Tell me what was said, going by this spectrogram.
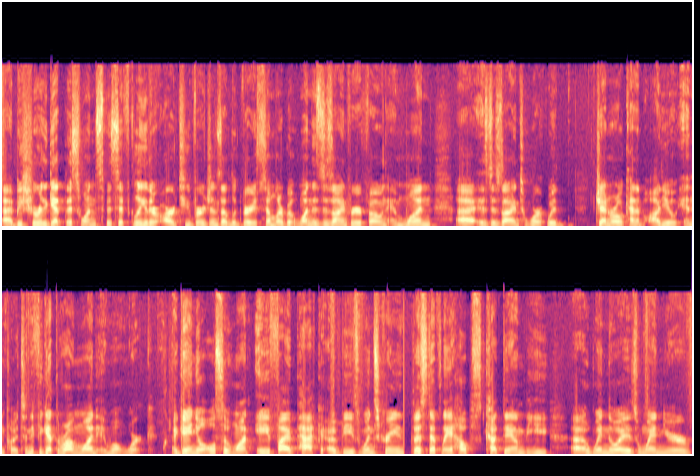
Uh, be sure to get this one specifically. There are two versions that look very similar, but one is designed for your phone and one uh, is designed to work with general kind of audio inputs. And if you get the wrong one, it won't work. Again, you'll also want a five pack of these windscreens. This definitely helps cut down the uh, wind noise when you're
